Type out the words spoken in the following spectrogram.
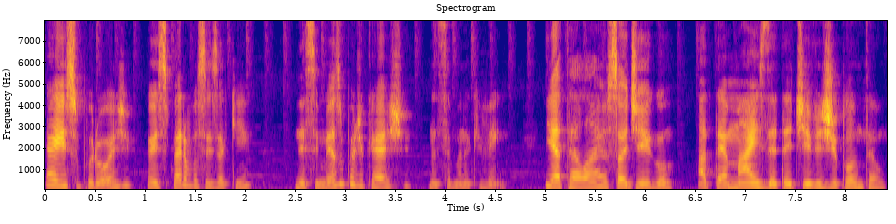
É isso por hoje. Eu espero vocês aqui, nesse mesmo podcast, na semana que vem. E até lá eu só digo: até mais detetives de plantão.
